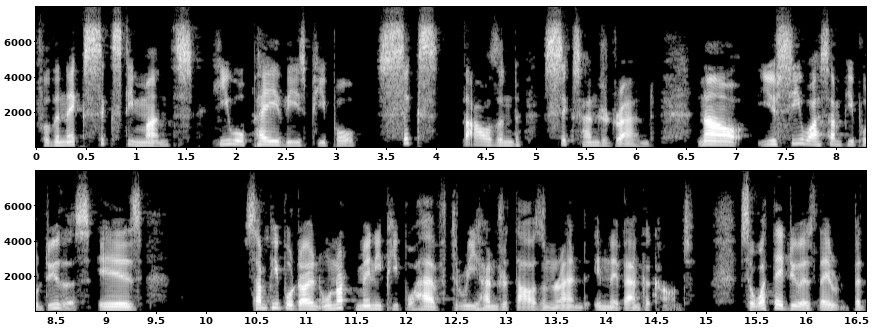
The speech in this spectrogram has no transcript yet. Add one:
for the next 60 months, he will pay these people 6,600 Rand. Now, you see why some people do this is some people don't, or not many people have 300,000 Rand in their bank account. So what they do is they, but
